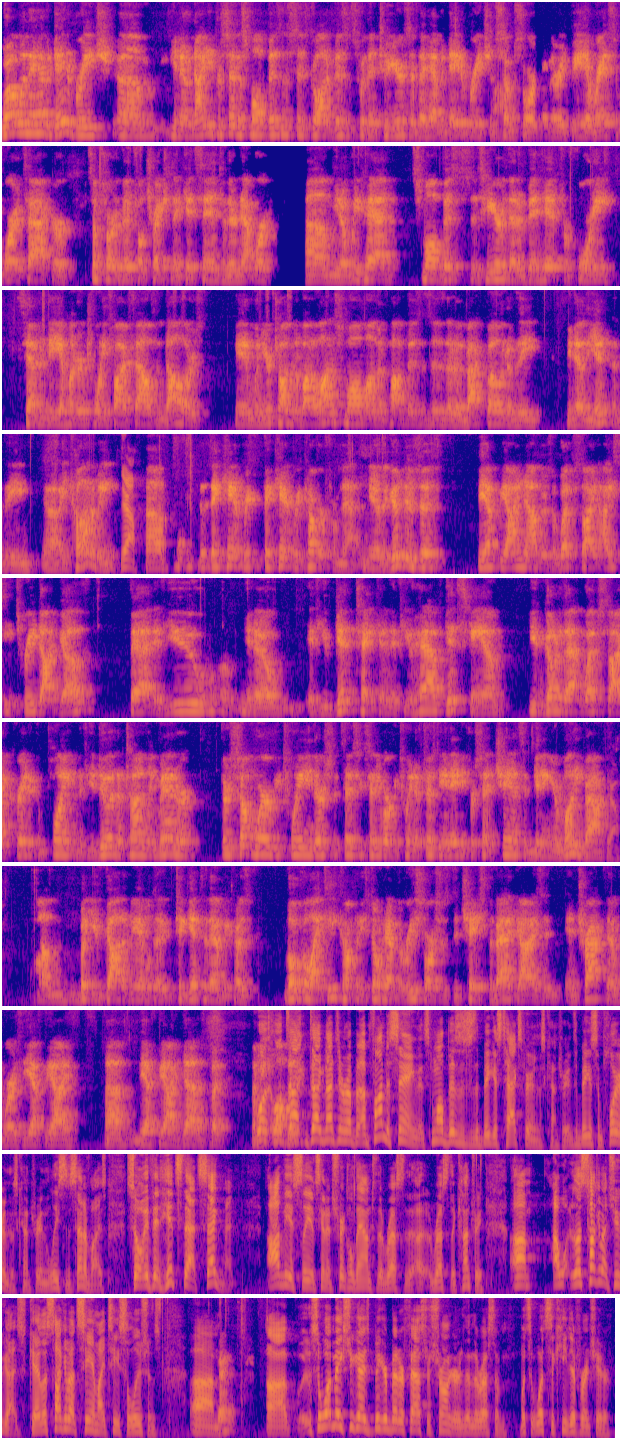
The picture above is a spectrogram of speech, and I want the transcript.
Well, when they have a data breach, um, you know, 90% of small businesses go out of business within two years if they have a data breach of wow. some sort, whether it be a ransomware attack or some sort of infiltration that gets into their network. Um, you know, we've had small businesses here that have been hit for 40, 70, 125,000 dollars. And when you're talking about a lot of small mom and pop businesses that are the backbone of the, you know, the of the uh, economy, yeah, um, they can't re- they can't recover from that. And, you know, the good news is the FBI now there's a website ic3.gov that if you you know if you get taken if you have get scammed you can go to that website create a complaint and if you do it in a timely manner there's somewhere between their statistics anywhere between a 50 and 80 percent chance of getting your money back yeah. um, but you've got to be able to, to get to them because local IT companies don't have the resources to chase the bad guys and, and track them whereas the FBI uh, the FBI does but well, well Doug, Doug, not to interrupt, but I'm fond of saying that small business is the biggest taxpayer in this country. It's the biggest employer in this country and the least incentivized. So if it hits that segment, obviously it's going to trickle down to the rest of the uh, rest of the country. Um, let's talk about you guys. Okay, let's talk about CMIT Solutions. Um, okay. uh, so what makes you guys bigger, better, faster, stronger than the rest of them? What's what's the key differentiator?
